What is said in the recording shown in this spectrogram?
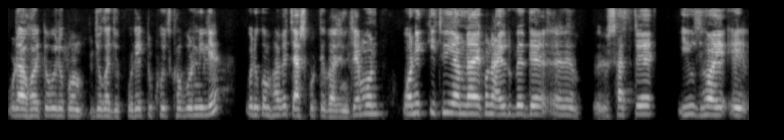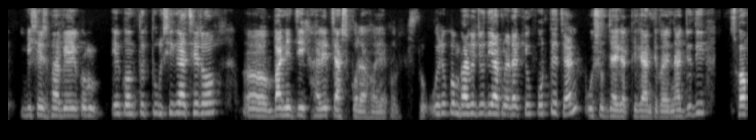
ওরা হয়তো ওইরকম যোগাযোগ করে একটু খোঁজ খবর নিলে ওইরকম ভাবে চাষ করতে পারেন। যেমন অনেক কিছুই আমরা এখন আয়ুর্বেদে শাস্ত্রে ইউজ হয় বিশেষভাবে এরকম এরকম তো তুলসী গাছেরও বাণিজ্যিক হারে চাষ করা হয় এখন। তো ওইরকম ভাবে যদি আপনারা কেউ করতে চান, ওইসব জায়গার থেকে আনতে পারেন। আর যদি শখ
